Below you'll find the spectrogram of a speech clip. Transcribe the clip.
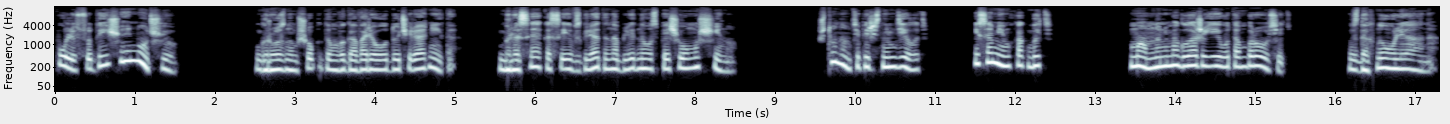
по лесу, да еще и ночью?» Грозным шепотом выговаривала дочери Анита, бросая косые взгляды на бледного спящего мужчину. «Что нам теперь с ним делать? И самим как быть?» «Мам, ну не могла же я его там бросить?» Вздохнула Лиана.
